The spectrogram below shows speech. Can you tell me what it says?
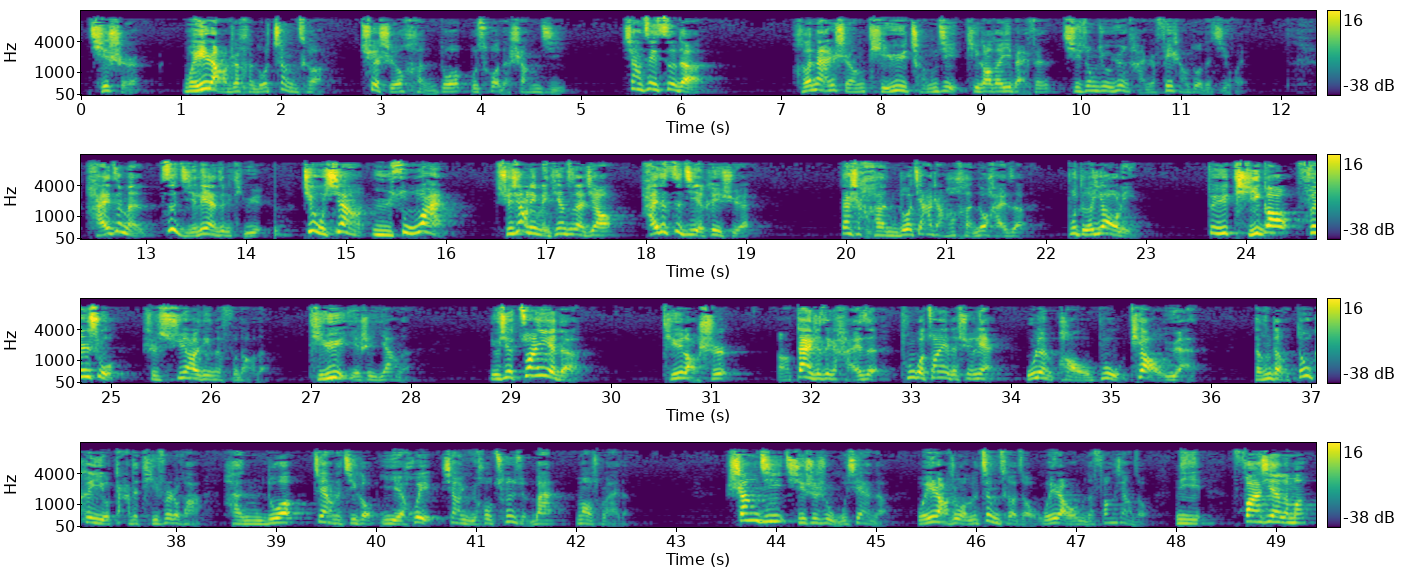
其实。围绕着很多政策，确实有很多不错的商机。像这次的河南省体育成绩提高到一百分，其中就蕴含着非常多的机会。孩子们自己练这个体育，就像语数外，学校里每天都在教，孩子自己也可以学。但是很多家长和很多孩子不得要领，对于提高分数是需要一定的辅导的。体育也是一样的，有些专业的。体育老师啊，带着这个孩子，通过专业的训练，无论跑步、跳远等等，都可以有大的提分的话，很多这样的机构也会像雨后春笋般冒出来的。商机其实是无限的，围绕着我们政策走，围绕我们的方向走，你发现了吗？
